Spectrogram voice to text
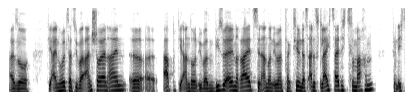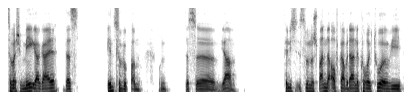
Also die einen holt es jetzt über Ansteuern ein, äh, ab, die anderen über einen visuellen Reiz, den anderen über einen taktilen. Das alles gleichzeitig zu machen, finde ich zum Beispiel mega geil, das hinzubekommen. Und das, äh, ja, finde ich, ist so eine spannende Aufgabe, da eine Korrektur irgendwie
